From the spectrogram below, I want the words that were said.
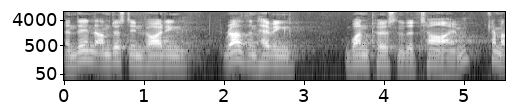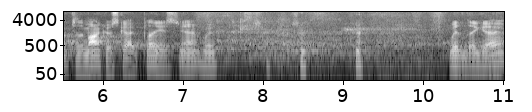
And then I'm just inviting, rather than having one person at a time, come up to the microscope, please. You know, where did they go?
